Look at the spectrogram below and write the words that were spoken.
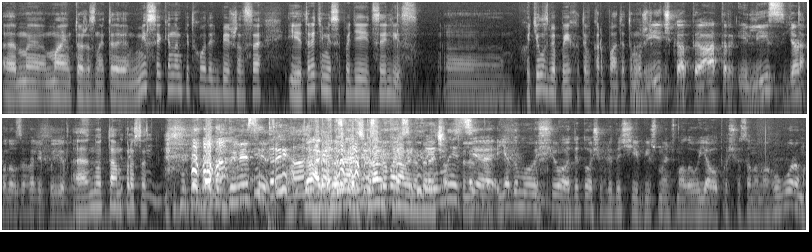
Ми маємо теж знайти місце, яке нам підходить більше за все. І третє місце події це ліс. Е, Хотілося б поїхати в Карпати, тому що Річка, театр і ліс. Як Так. воно взагалі е, поєднується? ну там просто Дивіться. Інтрига. Так, до речі. Розкривай правильно, до речі. таємниці. Я думаю, що для того, щоб глядачі більш-менш мали уяву, про що саме ми говоримо,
